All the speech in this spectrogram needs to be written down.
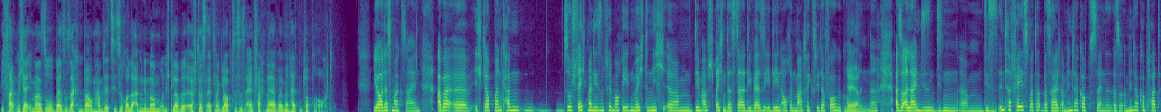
ich frage mich ja immer so bei so Sachen, warum haben sie jetzt diese Rolle angenommen? Und ich glaube, öfters als man glaubt, ist es einfach, naja, weil man halt einen Job braucht. Ja, das mag sein. Aber äh, ich glaube, man kann, so schlecht man diesen Film auch reden möchte, nicht ähm, dem absprechen, dass da diverse Ideen auch in Matrix wieder vorgekommen Ja, ja. sind. Ne? Also allein diesen, diesen, ähm, dieses Interface, was, er- was er halt am Hinterkopf seine, also am Hinterkopf hat,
